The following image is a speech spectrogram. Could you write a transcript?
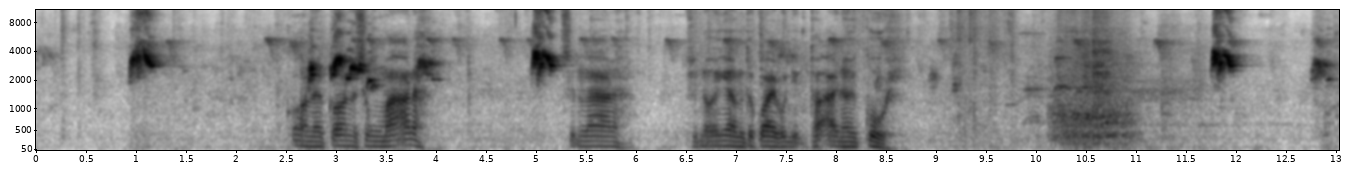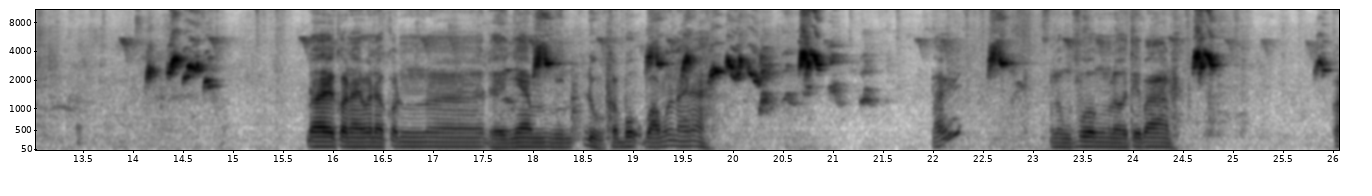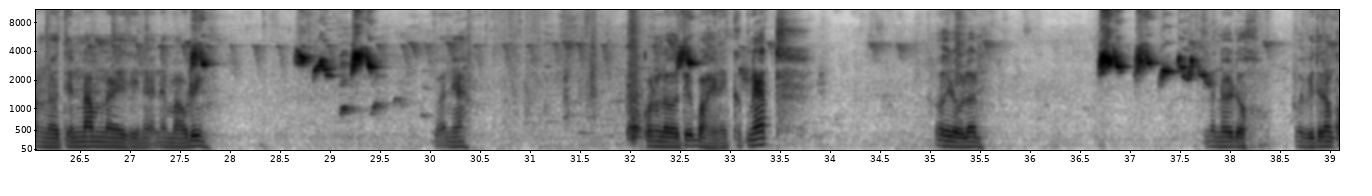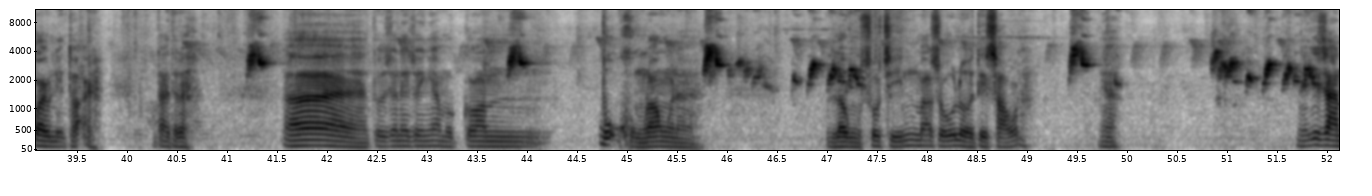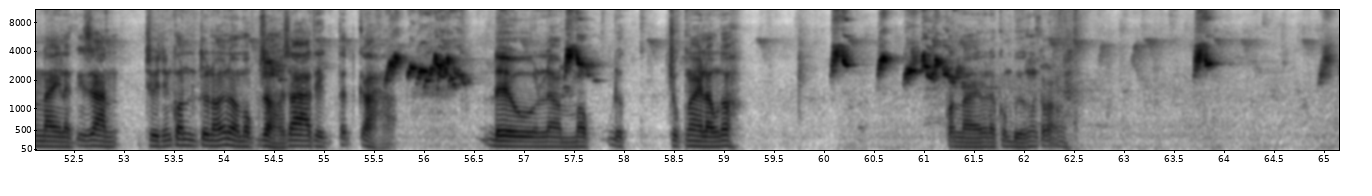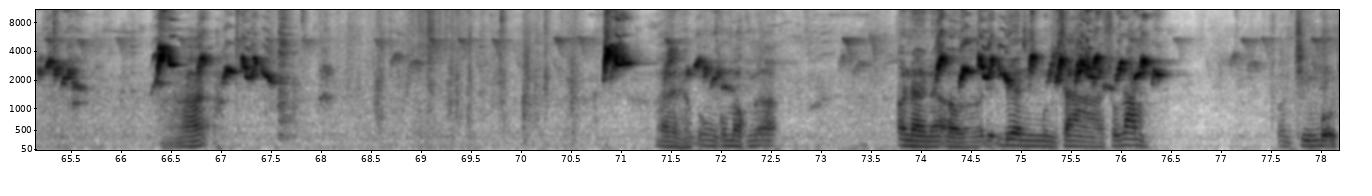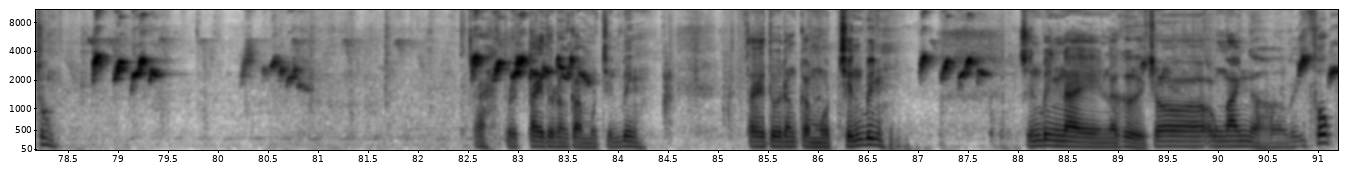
Con này con sung mã này sơn la này. Xin lỗi anh em, tôi quay một điện thoại nó hơi củi đây, con này là con ờ, để anh em nhìn đủ cả bộ bóng này này. Đấy. Lồng vuông LT3 này. Con LT5 này thì lại là màu đinh. Các bạn nhé. Con LT7 này cực nét hơi đổ lần lần hơi đổ bởi vì tôi đang quay điện thoại. Này tay tôi đây à, tôi cho nên cho anh em một con bộ khủng long này, này. lồng số 9 mã số LT6 này. Nha. Những cái dàn này là cái dàn trừ những con tôi nói là mộc dở ra thì tất cả đều là mộc được chục ngày lồng thôi. Con này là con bướm các bạn này. Đó. Đây, cũng có mộc nữa. Con này là ở Điện Biên Mừng Trà số 5 Con chim bộ trung. à, tôi, Tay tôi đang cầm một chiến binh. Tay tôi đang cầm một chiến binh. Chiến binh này là gửi cho ông anh ở Vĩnh Phúc.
